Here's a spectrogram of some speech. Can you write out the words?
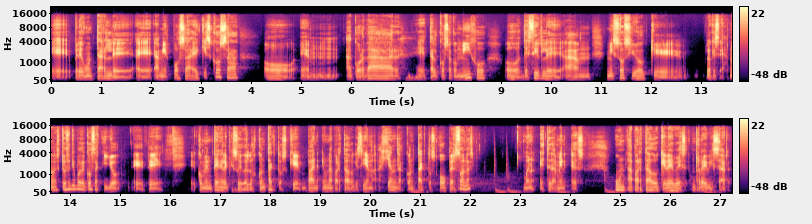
eh, preguntarle eh, a mi esposa X cosa o em, acordar tal cosa con mi hijo o decirle a mm, mi socio que lo que sea, ¿no? Todo ese tipo de cosas que yo te comenté en el episodio de los contactos que van en un apartado que se llama agenda, contactos o personas, bueno, este también es un apartado que debes revisar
